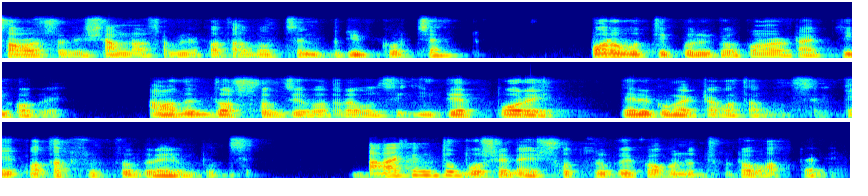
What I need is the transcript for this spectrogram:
সরাসরি সামনাসামনি কথা বলছেন ব্রিফ করছেন। পরবর্তী পরিকল্পনাটা কি হবে? আমাদের দর্শক যে কথাটা বলছে, ঈদের পরে এরকম একটা কথা বলছে। এই কথার সূত্র ধরে বলছি, তারা কিন্তু বসে নেই, শত্রুকে কখনো ছোট ভাবতে নেই।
